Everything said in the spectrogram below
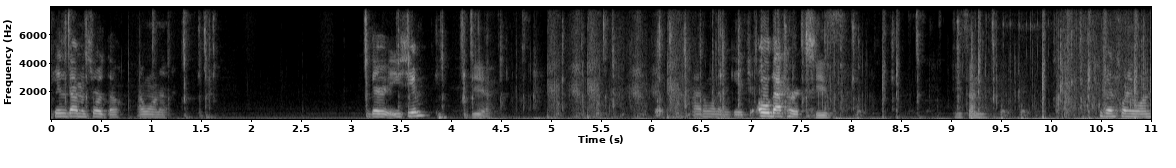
He has a diamond sword though. I want it. There, you see him? Yeah. I don't want to engage. Oh, that hurts. He's he's on. He's on 21.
